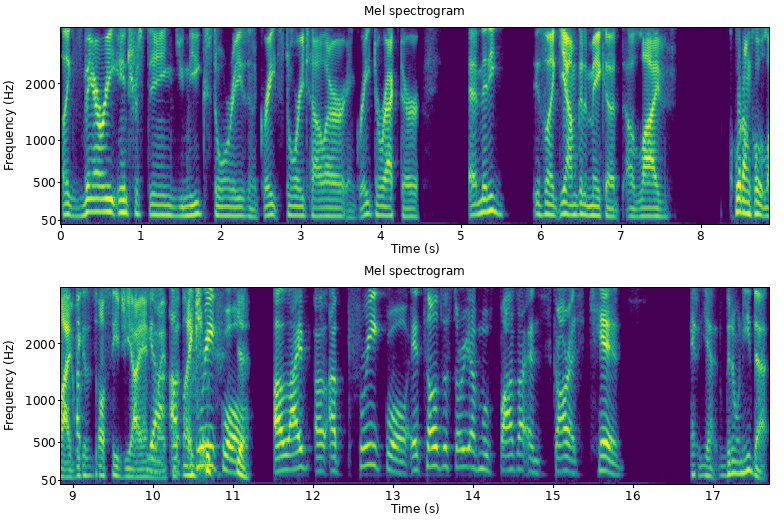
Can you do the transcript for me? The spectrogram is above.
like very interesting, unique stories and a great storyteller and great director. And then he is like, Yeah, I'm gonna make a, a live quote unquote live because it's all CGI anyway. yeah, but a like prequel, yeah. a live, a, a prequel. It tells the story of Mufasa and Scar as kids yeah, we don't need that.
